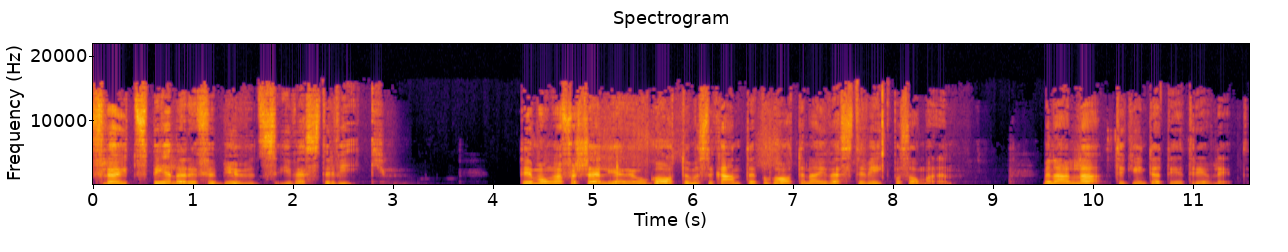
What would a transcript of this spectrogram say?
Flöjtspelare förbjuds i Västervik. Det är många försäljare och gatumusikanter på gatorna i Västervik på sommaren. Men alla tycker inte att det är trevligt.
